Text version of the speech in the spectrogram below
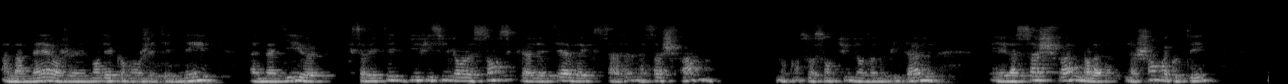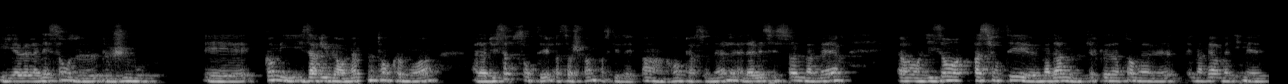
à ma mère, je lui ai demandé comment j'étais né, elle m'a dit euh, que ça avait été difficile dans le sens qu'elle était avec la sage-femme, donc en 68 dans un hôpital, et la sage-femme dans la, chambre à côté, il y avait la naissance de jumeaux. Et comme ils arrivaient en même temps que moi, elle a dû s'absenter, la sage-femme, parce qu'elle n'avait pas un grand personnel. Elle a laissé seule ma mère en disant Patientez, euh, madame, quelques instants. Et ma mère m'a dit Mais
